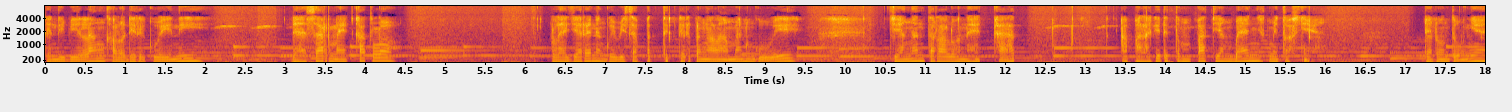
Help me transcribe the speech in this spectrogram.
dan dibilang kalau diri gue ini dasar nekat loh. Pelajaran yang gue bisa petik dari pengalaman gue, jangan terlalu nekat, apalagi di tempat yang banyak mitosnya. Dan untungnya,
